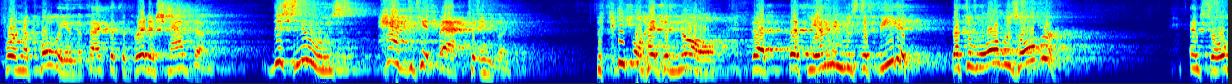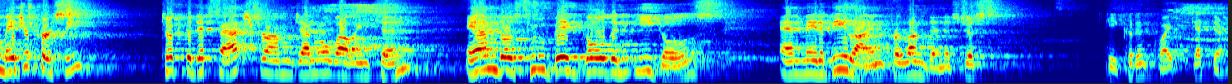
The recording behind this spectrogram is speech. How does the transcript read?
for Napoleon, the fact that the British had them. This news had to get back to England. The people had to know that, that the enemy was defeated, that the war was over. And so Major Percy took the dispatch from General Wellington and those two big golden eagles and made a beeline for London. It's just, he couldn't quite get there.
